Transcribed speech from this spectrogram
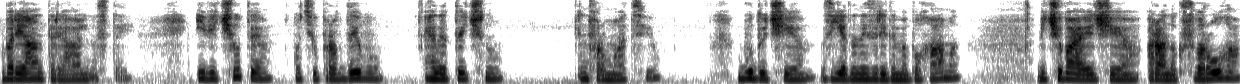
варіанти реальностей і відчути оцю правдиву генетичну інформацію, будучи з'єднаний з рідними богами, відчуваючи ранок сварога,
